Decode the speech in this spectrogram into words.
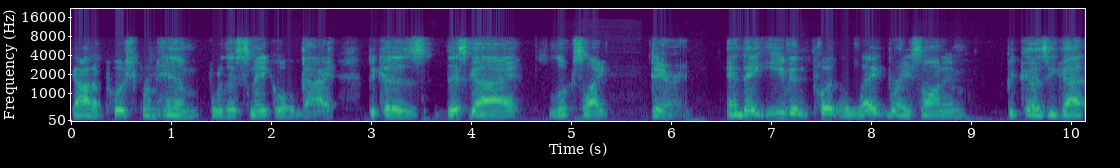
got a push from him for this snake oil guy because this guy looks like Darren. And they even put a leg brace on him because he got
